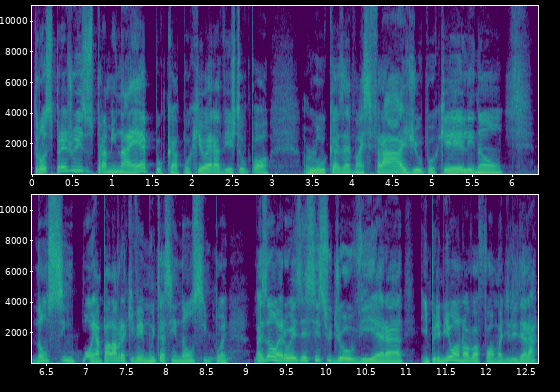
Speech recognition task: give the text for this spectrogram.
trouxe prejuízos para mim na época, porque eu era visto, pô, Lucas é mais frágil, porque ele não não se impõe. A palavra que vem muito é assim, não se impõe. Mas não, era o exercício de ouvir, era imprimir uma nova forma de liderar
